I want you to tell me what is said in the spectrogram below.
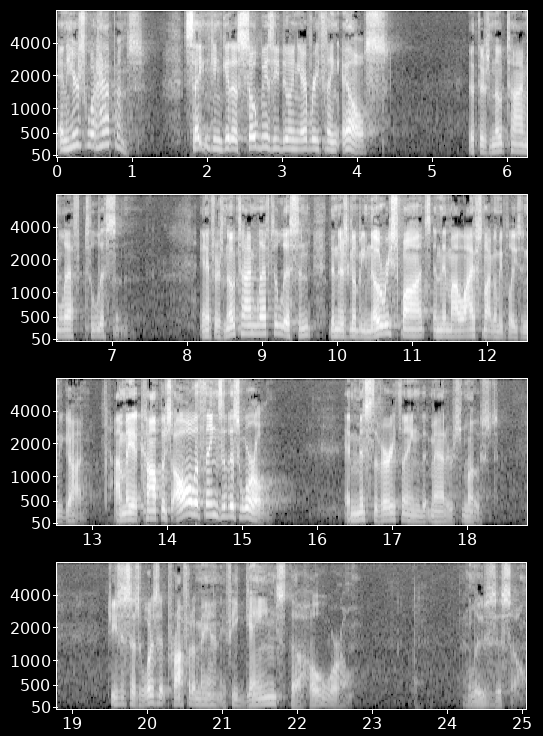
And here's what happens Satan can get us so busy doing everything else that there's no time left to listen. And if there's no time left to listen, then there's going to be no response, and then my life's not going to be pleasing to God. I may accomplish all the things of this world and miss the very thing that matters most. Jesus says, What does it profit a man if he gains the whole world and loses his soul?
